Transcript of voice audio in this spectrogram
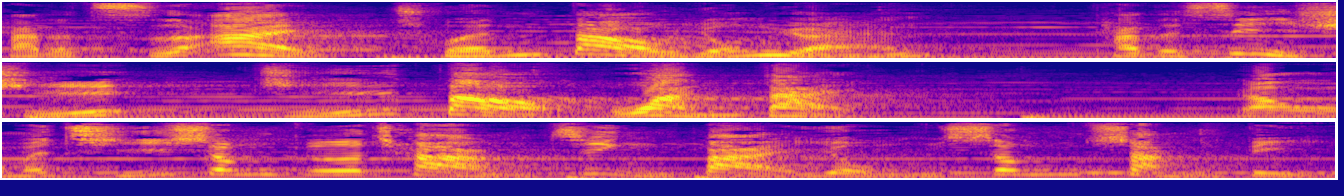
他的慈爱存到永远，他的信实直到万代。让我们齐声歌唱，敬拜永生上帝。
